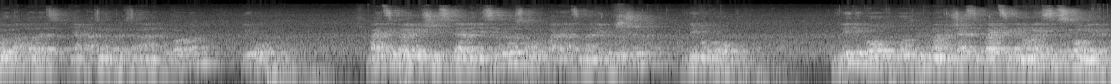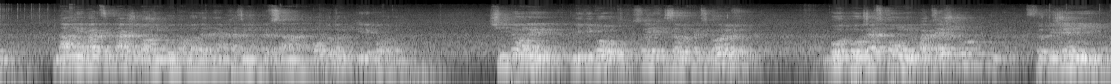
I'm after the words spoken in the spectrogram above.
будут обладать необходимым профессиональным рекордом и опытом. Бойцы, проявившие себя в Лиге Силы, смогут подняться на Лигу выше, в Лигу Голд. В Лиге Голд будут принимать участие бойцы ММА со всего мира. Данные бойцы также должны будут обладать необходимым профессиональным опытом и рекордом. Чемпионы Лиги Голд в своих весовых категориях будут получать полную поддержку в продвижении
